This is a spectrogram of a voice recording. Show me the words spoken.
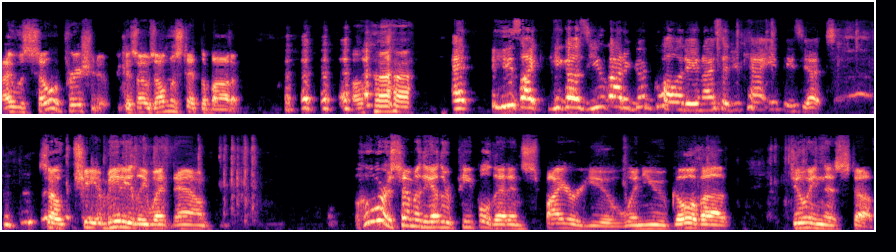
I was so appreciative because I was almost at the bottom. And he's like, he goes, "You got a good quality," and I said, "You can't eat these yet." So she immediately went down. Who are some of the other people that inspire you when you go about doing this stuff?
